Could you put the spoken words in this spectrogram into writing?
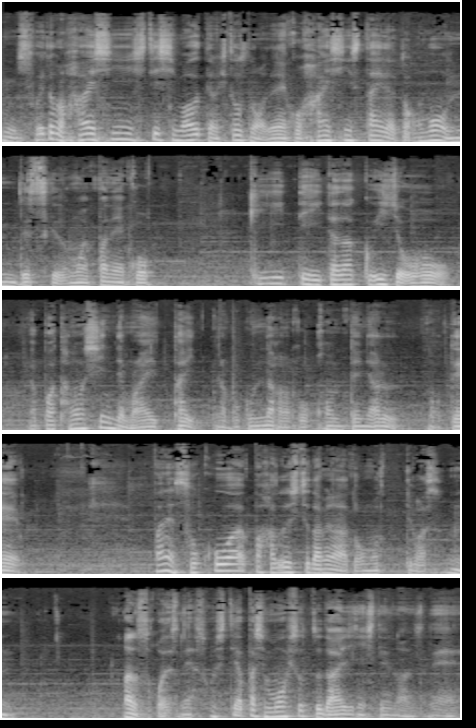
うん、そういったものを配信してしまうっていうのは一つのね、こう配信スタイルだと思うんですけども、やっぱね、こう、聞いていただく以上、やっぱ楽しんでもらいたいっていうのは僕の中のこう根底にあるので、やっぱね、そこはやっぱ外しちゃダメだなと思ってます。うん。まずそこですね。そしてやっぱしもう一つ大事にしてるのはですね、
